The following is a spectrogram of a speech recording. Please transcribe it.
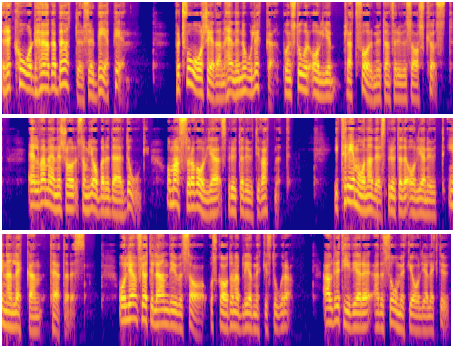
Rekordhöga böter för BP. För två år sedan hände en olycka på en stor oljeplattform utanför USAs kust. Elva människor som jobbade där dog och massor av olja sprutade ut i vattnet. I tre månader sprutade oljan ut innan läckan tätades. Oljan flöt i land i USA och skadorna blev mycket stora. Aldrig tidigare hade så mycket olja läckt ut.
